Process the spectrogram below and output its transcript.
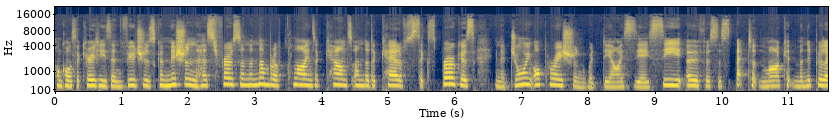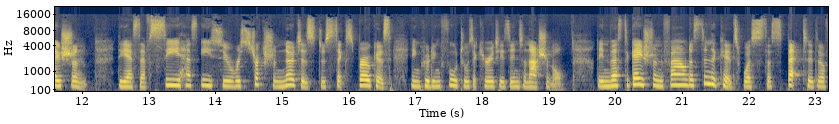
Hong Kong Securities and Futures Commission has frozen a number of clients' accounts under the care of six brokers in a joint operation with the ICAC over suspected market manipulation. The SFC has issued restriction notice to six brokers, including Futu Securities International. The investigation found the syndicate was suspected of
